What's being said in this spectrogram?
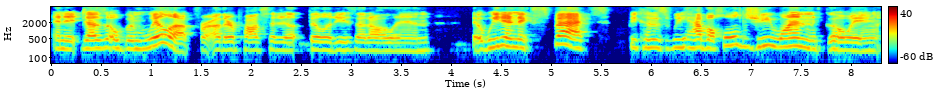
and it does open Will up for other possibilities at All In that we didn't expect because we have a whole G1 going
